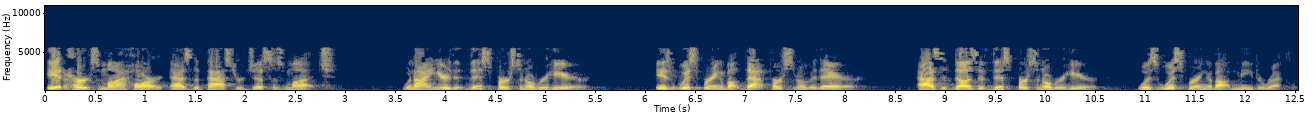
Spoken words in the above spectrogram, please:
It hurts my heart as the pastor just as much when I hear that this person over here is whispering about that person over there as it does if this person over here was whispering about me directly.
